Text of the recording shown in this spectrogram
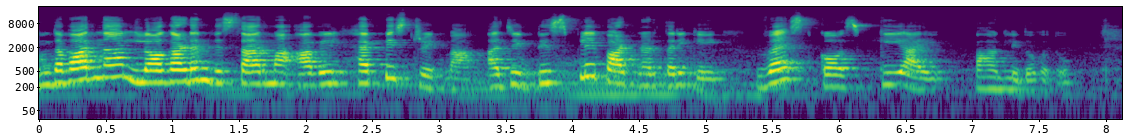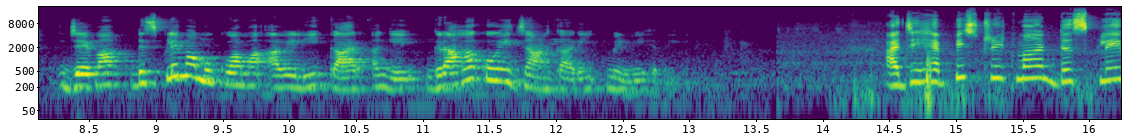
અમદાવાદના લો ગાર્ડન વિસ્તારમાં આવેલ હેપી સ્ટ્રીટમાં આજે ડિસ્પ્લે પાર્ટનર તરીકે વેસ્ટ કોસ્ટ કિયાએ ભાગ લીધો હતો. જેમાં ડિસ્પ્લેમાં મૂકવામાં આવેલી કાર અંગે ગ્રાહકોએ જાણકારી મેળવી હતી. આજે હેપી સ્ટ્રીટમાં ડિસ્પ્લે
